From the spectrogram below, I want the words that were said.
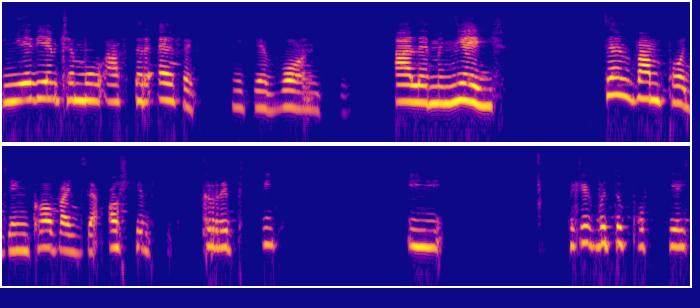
I nie wiem czemu After Effects mi się włączył, ale mniejszy. Chcę Wam podziękować za 8 subskrypcji i tak jakby to powiedzieć,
